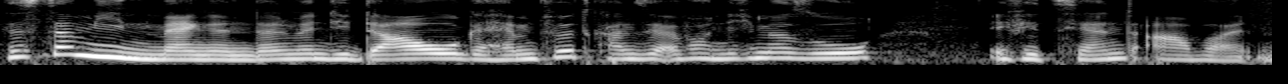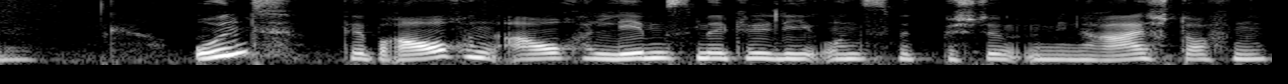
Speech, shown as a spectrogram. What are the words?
Histaminmengen, denn wenn die DAO gehemmt wird, kann sie einfach nicht mehr so effizient arbeiten. Und wir brauchen auch Lebensmittel, die uns mit bestimmten Mineralstoffen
